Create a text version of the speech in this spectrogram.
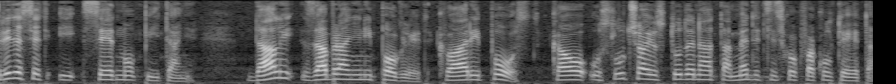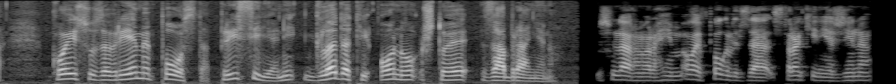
37. pitanje. Da li zabranjeni pogled kvari post kao u slučaju studenata medicinskog fakulteta koji su za vrijeme posta prisiljeni gledati ono što je zabranjeno? Bismillahirrahmanirrahim. Ovaj pogled za strankinje žena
